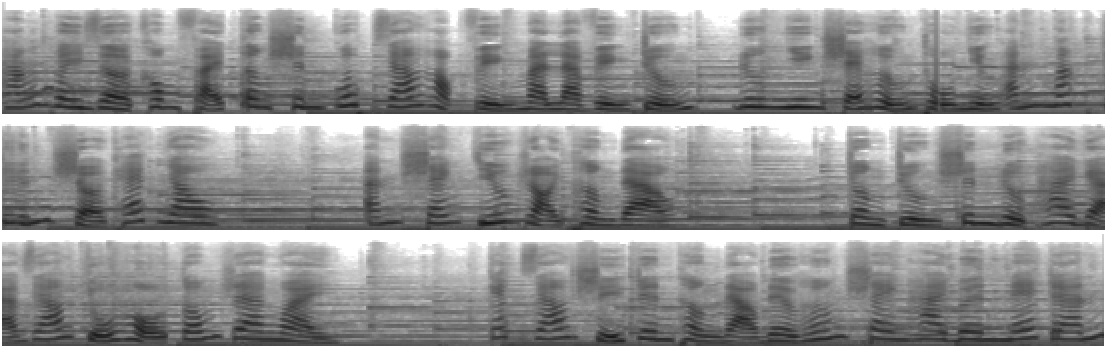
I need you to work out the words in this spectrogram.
Hắn bây giờ không phải tân sinh quốc giáo học viện mà là viện trưởng, đương nhiên sẽ hưởng thụ những ánh mắt kính sợ khác nhau. Ánh sáng chiếu rọi thần đạo. Trần Trường Sinh được hai gã giáo chủ hộ tống ra ngoài. Các giáo sĩ trên thần đạo đều hướng sang hai bên né tránh.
